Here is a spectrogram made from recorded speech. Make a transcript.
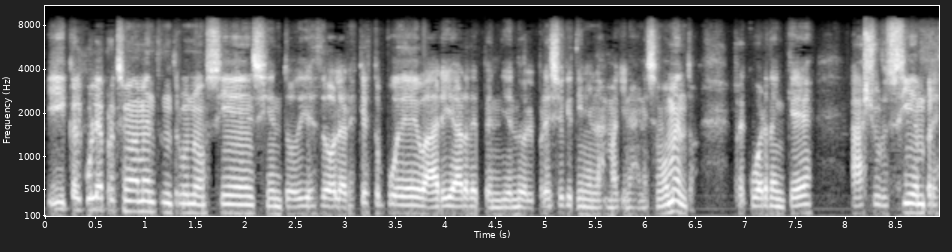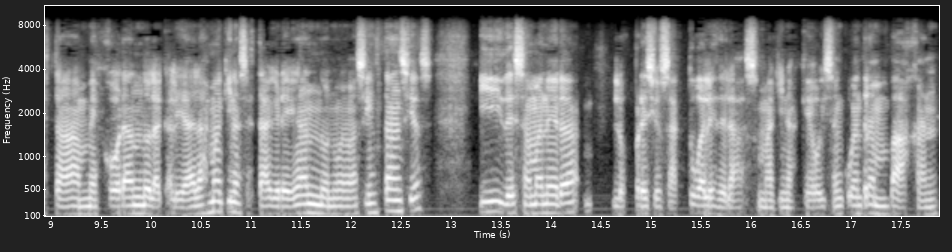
y calculé aproximadamente entre unos 100, 110 dólares, que esto puede variar dependiendo del precio que tienen las máquinas en ese momento. Recuerden que Azure siempre está mejorando la calidad de las máquinas, está agregando nuevas instancias y de esa manera los precios actuales de las máquinas que hoy se encuentran bajan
